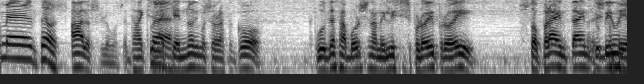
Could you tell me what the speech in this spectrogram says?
είμαι Θεός. Άλλος σου λέω όμω. Δεν θα έχεις Ναι. ένα κενό δημοσιογραφικό που δεν θα μπορούσε να μιλήσεις πρωί-πρωί στο prime time του στο Being πήρε,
